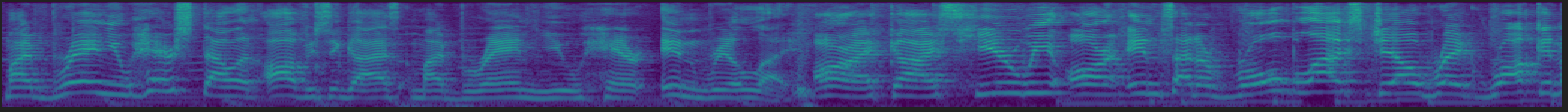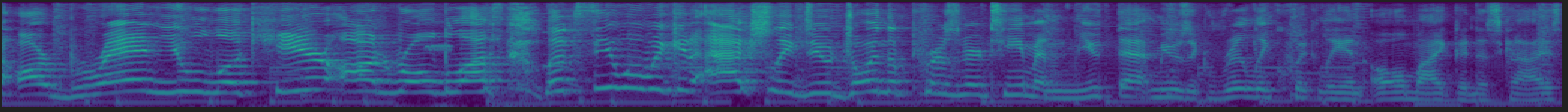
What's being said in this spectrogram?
my brand new hairstyle, and obviously, guys, my brand new hair in real life. All right, guys, here we are inside of Roblox jailbreak, rocking our brand new look here on Roblox. Let's see what we can actually do. Join the prisoner team and mute that music really quickly. And oh my goodness, guys,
